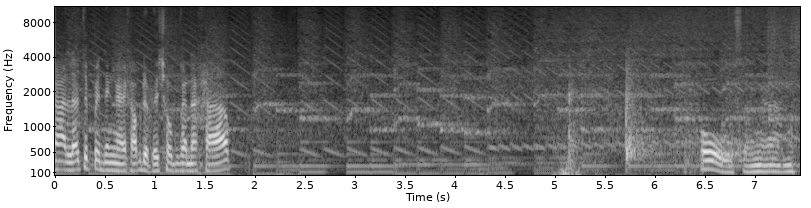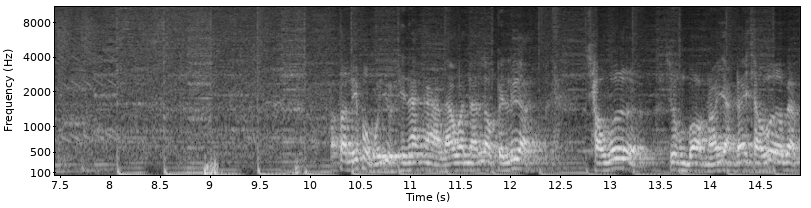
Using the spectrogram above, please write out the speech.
งานแล้วจะเป็นยังไงครับ เดี๋ยวไปชมกันนะครับ โอ้สวยงาม ตอนนี้ผมก็อยู่ที่หน้างานแล้ววันนั้นเราไปเลือกชาวเวอร์ที่ผมบอกเนาะอยากได้ชาวเวอร์แบบ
